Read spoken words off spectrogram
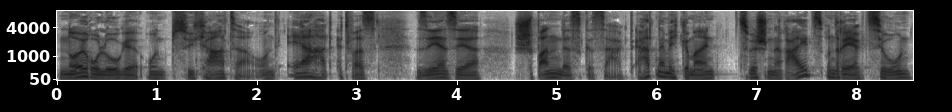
Neurologe und Psychiater und er hat etwas sehr, sehr Spannendes gesagt. Er hat nämlich gemeint, zwischen Reiz und Reaktion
